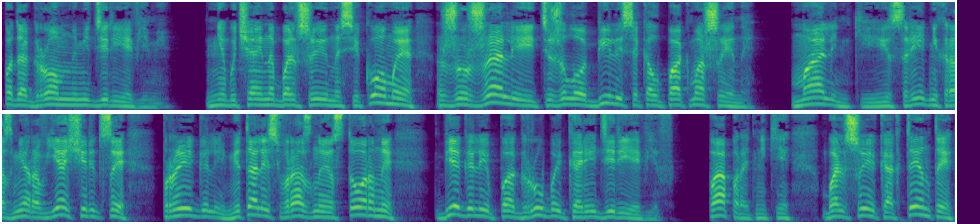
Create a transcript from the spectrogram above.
под огромными деревьями. Необычайно большие насекомые жужжали и тяжело бились о колпак машины. Маленькие и средних размеров ящерицы прыгали, метались в разные стороны, бегали по грубой коре деревьев. Папоротники, большие как тенты,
